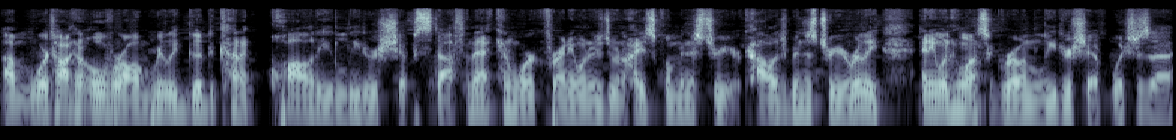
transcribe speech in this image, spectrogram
um, we're talking overall really good kind of quality leadership stuff and that can work for anyone who's doing high school ministry or college ministry or really anyone who wants to grow in leadership which is a,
